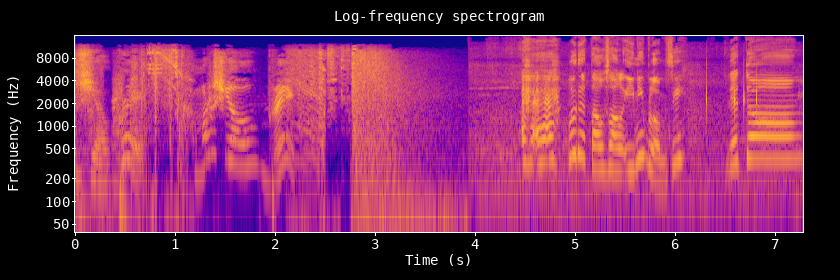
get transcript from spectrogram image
Commercial break. Commercial break. Eh, eh, eh, lu udah tahu soal ini belum sih? Lihat dong.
